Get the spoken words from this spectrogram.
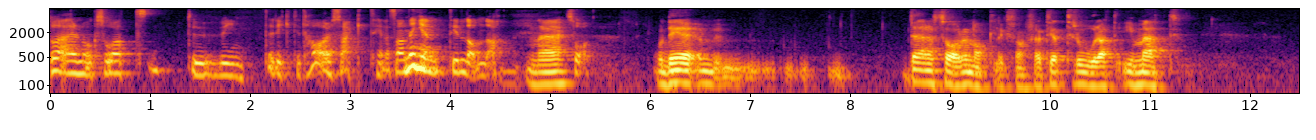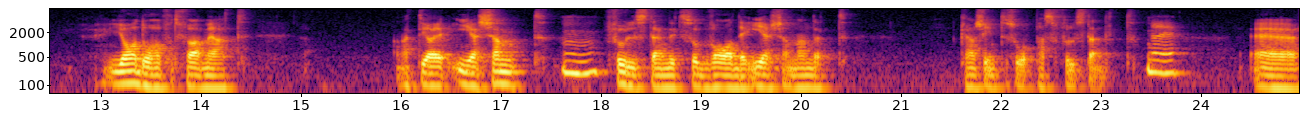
då är det nog så att du inte riktigt har sagt hela sanningen till dem då. Nej. Så. Och det... Där sa du något liksom. För att jag tror att i och med att jag då har fått för mig att att jag är erkänt fullständigt så var det erkännandet kanske inte så pass fullständigt. Nej. Eh,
